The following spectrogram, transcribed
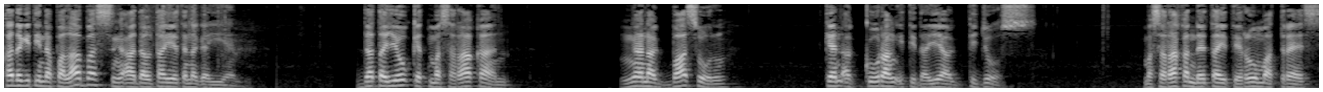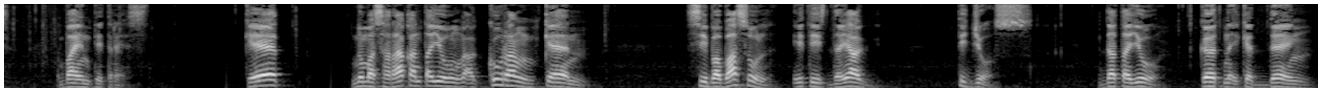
Kadag iti napalabas nga adal tayo yata nagayem. Datayo ket masarakan nga nagbasol ken agkurang iti dayag ti Dios. Masarakan deta iti Roma 3, 23. Ket no masarakan tayo nga agkurang ken si babasol iti dayag ti Dios. Datayo ket na ikeddeng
